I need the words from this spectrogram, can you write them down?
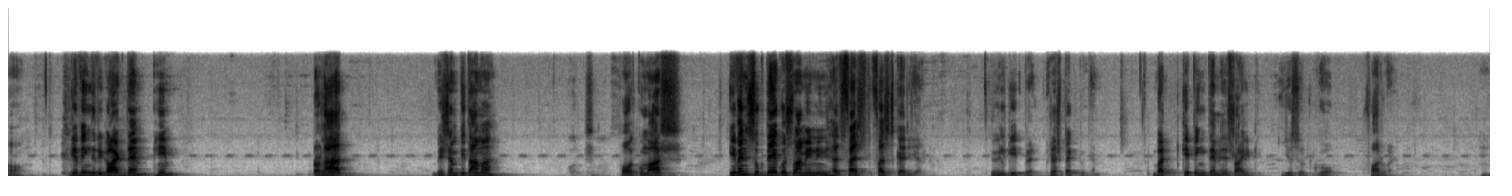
oh, giving regard them, him, Prahlad, Bhisham Pitama, four Kumars, even Sukdev Goswami in his first, first career. We will give respect to them. But keeping them aside, you should go forward. Hmm.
